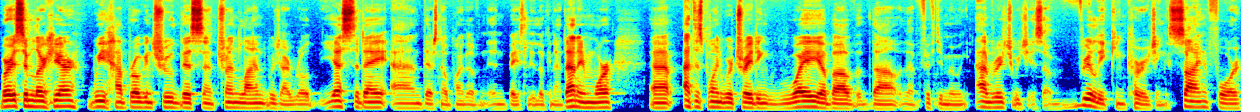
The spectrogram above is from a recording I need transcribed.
Very similar here. We have broken through this uh, trend line, which I wrote yesterday, and there's no point of in basically looking at that anymore. Uh, at this point, we're trading way above the, the 50 moving average, which is a really encouraging sign for,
